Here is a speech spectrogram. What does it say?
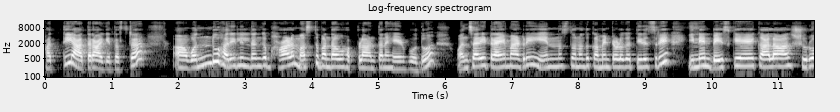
ಹತ್ತಿ ಆ ಥರ ಆಗೈತೆ ಅಷ್ಟೆ. ಒಂದು ಹರಿಲಿಲ್ದಂಗೆ ಭಾಳ ಮಸ್ತ್ ಬಂದಾವು ಹಪ್ಪಳ ಅಂತಲೇ ಹೇಳ್ಬೋದು. ಒಂದು ಸಾರಿ ಟ್ರೈ ಮಾಡಿರಿ, ಏನು ಅನ್ನಿಸ್ತು ಅನ್ನೋದು ಕಮೆಂಟ್ ಒಳಗೆ ತಿಳಿಸ್ರಿ. ಇನ್ನೇನು ಬೇಸಿಗೆ ಕಾಲ ಶುರು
